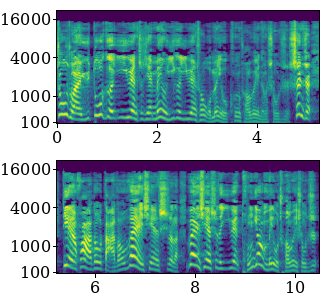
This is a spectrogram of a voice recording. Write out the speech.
周转于多个医院之间，没有一个医院说我们有空床位能收治，甚至电话都打到外县市了，外县市的医院同样没有床位收治。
